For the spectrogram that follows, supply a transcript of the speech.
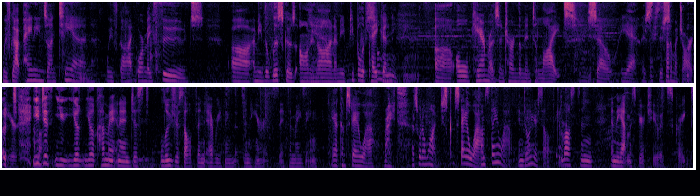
we've got paintings on tin. We've got gourmet foods. Uh, I mean, the list goes on and on. I mean, people have There's so taken things. uh, old cameras and turned them into lights. So yeah, there's there's, so, much art here. I You love- just you you'll, you'll come in and just lose yourself in everything that's in here. It's it's amazing. Yeah, come stay a while. Right. That's what I want. Just come stay a while. Come stay a while. Enjoy yourself. Get lost in in the atmosphere too. It's great.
